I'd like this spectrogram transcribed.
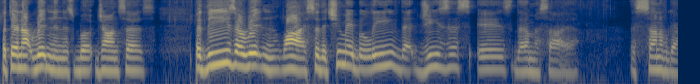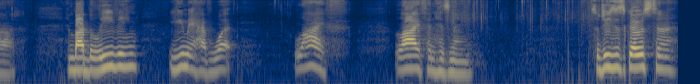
But they're not written in this book, John says. But these are written, why? So that you may believe that Jesus is the Messiah, the Son of God. And by believing, you may have what? Life. Life in his name. So Jesus goes to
